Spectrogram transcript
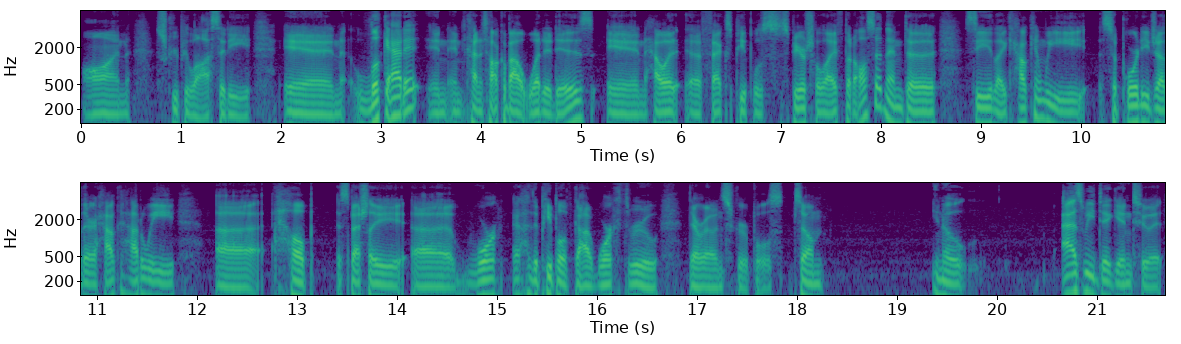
on scrupulosity and look at it and, and kind of talk about what it is and how it affects people's spiritual life, but also then to see like how can we support each other? How how do we uh, help, especially uh, work the people of God work through their own scruples? So, you know, as we dig into it,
